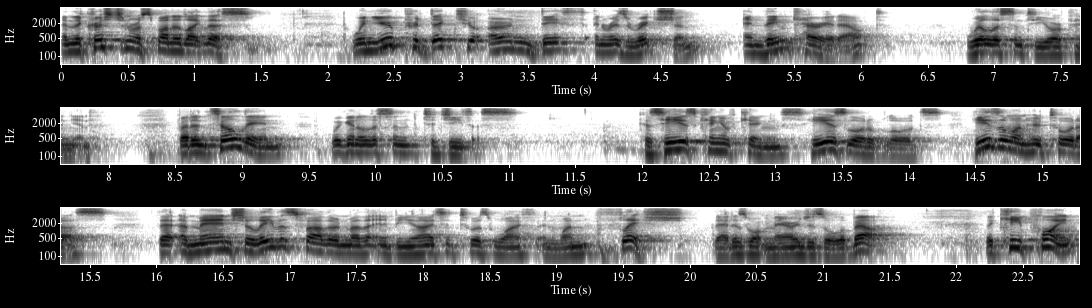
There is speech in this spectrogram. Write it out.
And the Christian responded like this When you predict your own death and resurrection and then carry it out, we'll listen to your opinion. But until then, we're going to listen to Jesus. Because he is King of kings, he is Lord of lords. He is the one who taught us that a man shall leave his father and mother and be united to his wife in one flesh. That is what marriage is all about. The key point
